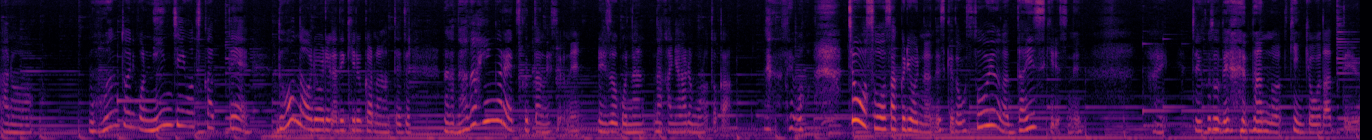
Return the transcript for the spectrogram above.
あのもう本当にこの人参を使ってどんなお料理ができるかなってなんか7品ぐらい作ったんですよね。冷蔵庫の中にあるものとか。でも超創作料理なんですけどそういうのが大好きですね。はい。ということで何の近況だっていう。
